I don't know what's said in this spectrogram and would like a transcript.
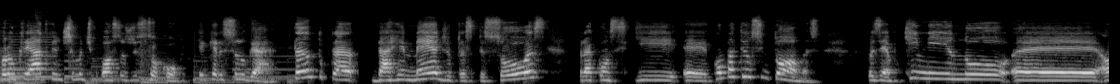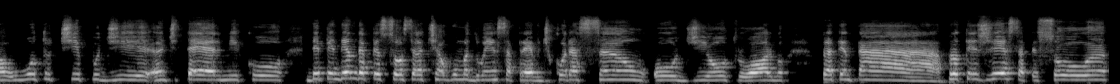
Foram criados o que a gente chama de postos de socorro. O que era esse lugar? Tanto para dar remédio para as pessoas, para conseguir é, combater os sintomas. por exemplo, quinino, é, algum outro tipo de antitérmico, dependendo da pessoa, se ela tinha alguma doença prévia de coração ou de outro órgão, para tentar proteger essa pessoa.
